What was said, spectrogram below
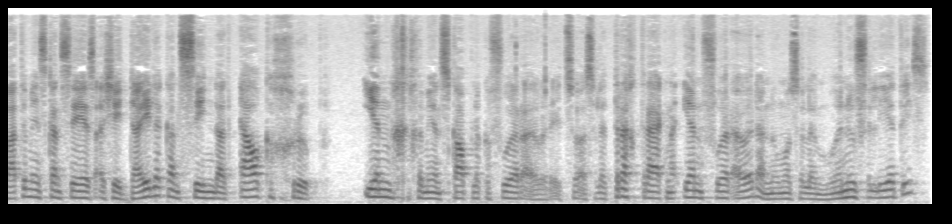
wat 'n mens kan sê is as jy duidelik kan sien dat elke groep een gemeenskaplike voorouder het. So as hulle terugtrek na een voorouder, dan noem ons hulle monofeleties.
